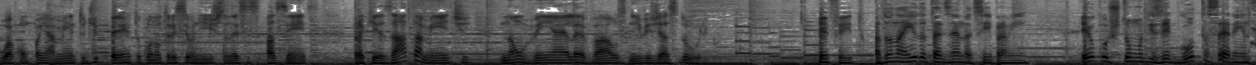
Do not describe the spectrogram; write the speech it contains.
o acompanhamento de perto com o nutricionista nesses pacientes, para que exatamente não venha a elevar os níveis de ácido úrico. Perfeito. A dona Hilda está dizendo assim para mim. Eu costumo dizer gota serena.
